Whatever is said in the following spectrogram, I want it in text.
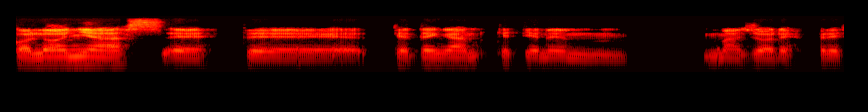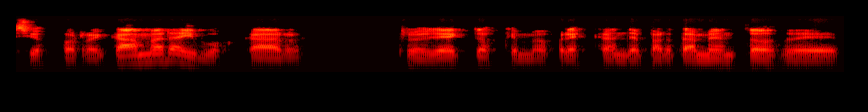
colonias este, que, tengan, que tienen mayores precios por recámara y buscar proyectos que me ofrezcan departamentos de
